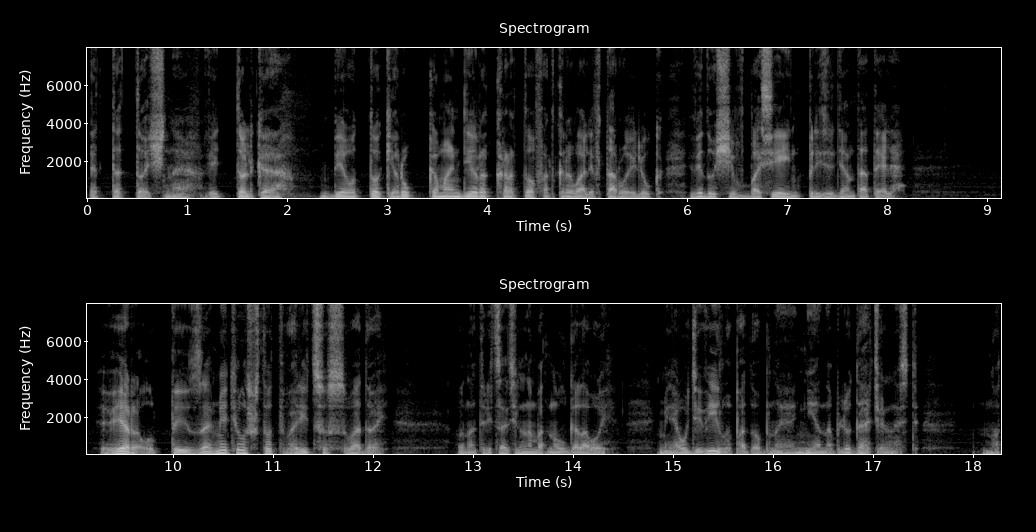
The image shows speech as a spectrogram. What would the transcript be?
Это точно, ведь только биотоки рук командира кротов открывали второй люк, ведущий в бассейн президент отеля. «Верл, ты заметил, что творится с водой?» Он отрицательно мотнул головой. Меня удивила подобная ненаблюдательность — но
